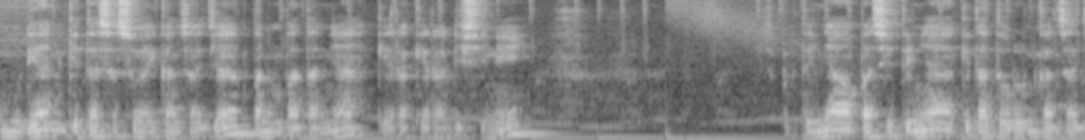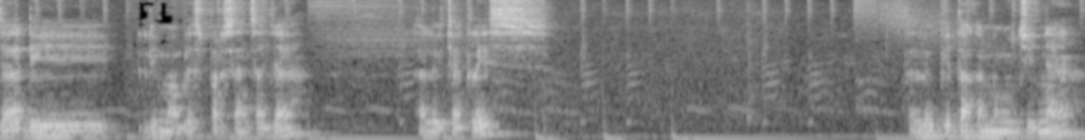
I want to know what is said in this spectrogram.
Kemudian kita sesuaikan saja penempatannya kira-kira di sini Sepertinya opacity-nya kita turunkan saja di 15% saja. Lalu checklist. Lalu kita akan menguncinya.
